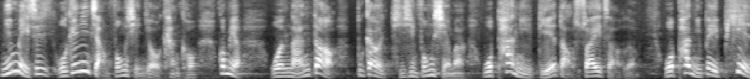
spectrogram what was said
你每次我跟你讲风险叫我看空，看到没有？我难道不告提醒风险吗？我怕你跌倒摔着了，我怕你被骗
